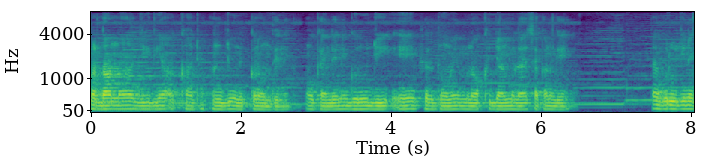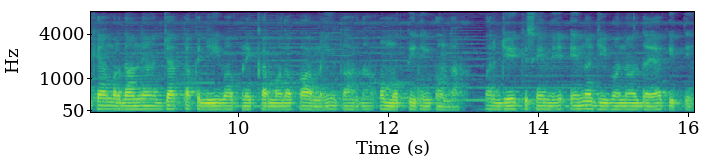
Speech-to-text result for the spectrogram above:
ਮਰਦਾਨਾ ਜੀ ਦੀਆਂ ਅੱਖਾਂ 'ਚ ਹੰਝੂ ਨਿਕਲ ਆਉਂਦੇ ਨੇ। ਉਹ ਕਹਿੰਦੇ ਨੇ, ਗੁਰੂ ਜੀ, ਇਹ ਫਿਰ ਦੋਵੇਂ ਮਨੁੱਖ ਜਨਮ ਲੈ ਸਕਣਗੇ? ਤਾਂ ਗੁਰੂ ਜੀ ਨੇ ਕਿਹਾ ਮਰਦਾਨਿਆਂ ਜਦ ਤੱਕ ਜੀਵ ਆਪਣੇ ਕਰਮਾਂ ਦਾ ਭਾਰ ਨਹੀਂ ਉਤਾਰਦਾ, ਉਹ ਮੁਕਤੀ ਨਹੀਂ ਪਾਉਂਦਾ। ਪਰ ਜੇ ਕਿਸੇ ਨੇ ਇਹਨਾਂ ਜੀਵਾਂ ਨਾਲ ਦਇਆ ਕੀਤੀ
